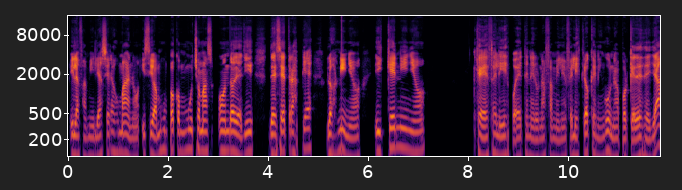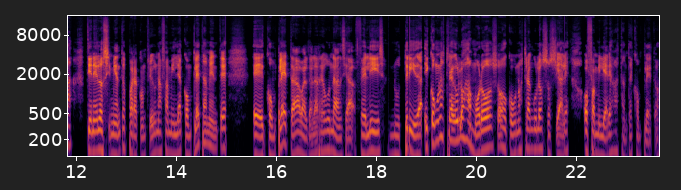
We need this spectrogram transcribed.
y la familia seres humanos, y si vamos un poco mucho más hondo de allí, de ese traspié, los niños, ¿y qué niño que es feliz puede tener una familia infeliz? Creo que ninguna, porque desde ya tiene los cimientos para construir una familia completamente eh, completa, valga la redundancia, feliz, nutrida y con unos triángulos amorosos o con unos triángulos sociales o familiares bastante completos.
